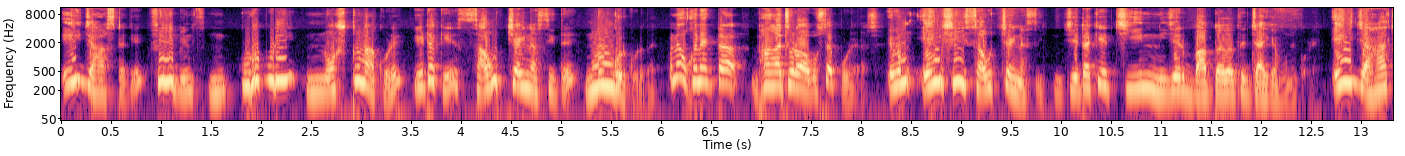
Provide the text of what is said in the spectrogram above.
এই জাহাজটাকে ফিলিপিন্স পুরোপুরি নষ্ট না করে এটাকে সাউথ চাইনা সিতে নোঙ্গর করে দেয়। মানে ওখানে একটা ভাঙাচোরা অবস্থায় পড়ে আছে। এবং এই সেই সাউথ চাইনা সি যেটাকে চীন নিজের বাপদাদাদের জায়গা মনে করে। এই জাহাজ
